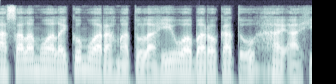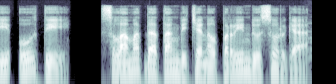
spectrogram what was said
Assalamualaikum warahmatullahi wabarakatuh Hai Ahi, Uhti. Selamat datang di channel Perindu Surga.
